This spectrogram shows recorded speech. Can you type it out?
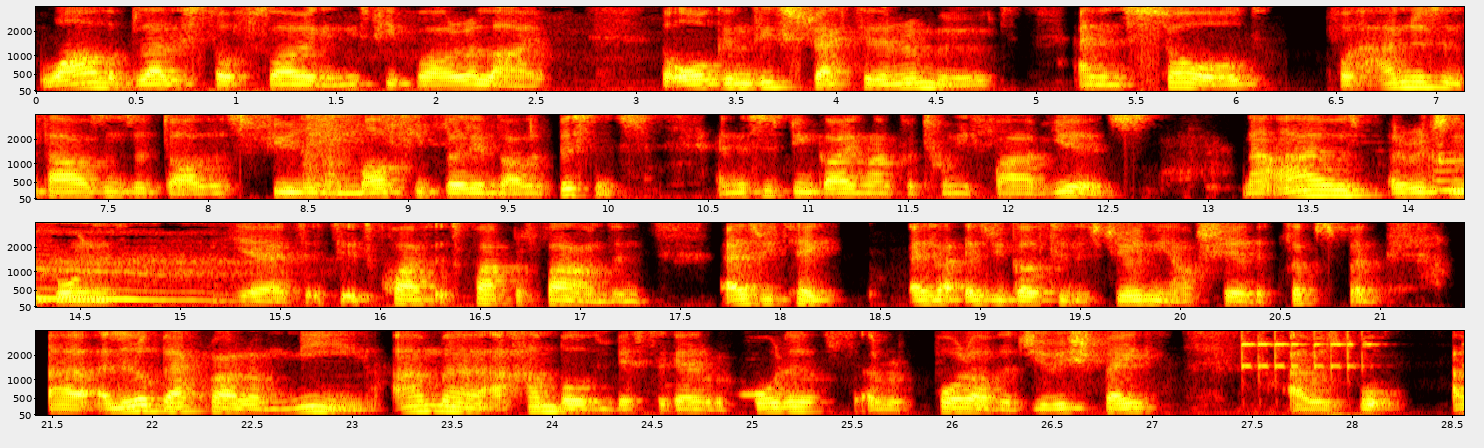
while the blood is still flowing and these people are alive, the organs extracted and removed and then sold for hundreds and thousands of dollars, fueling a multi billion dollar business. And this has been going on for 25 years. Now, I was originally born in, ah. yeah, it's, it's, it's, quite, it's quite profound. And as we take, as, as we go through this journey, I'll share the clips, but uh, a little background on me. I'm a, a, humble investigative reporter, a reporter of the Jewish faith. I was bo- I,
